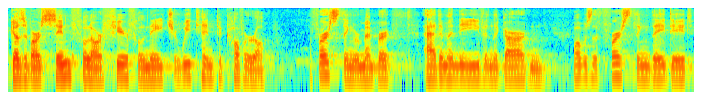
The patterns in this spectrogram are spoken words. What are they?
Because of our sinful or fearful nature, we tend to cover up. The first thing, remember Adam and Eve in the garden. What was the first thing they did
